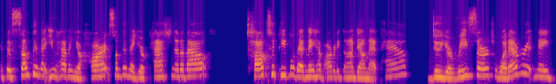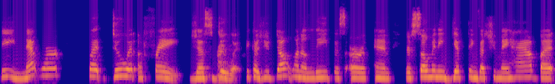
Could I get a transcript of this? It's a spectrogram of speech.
if it's something that you have in your heart something that you're passionate about talk to people that may have already gone down that path do your research whatever it may be network but do it afraid. Just do right. it because you don't want to leave this earth and there's so many giftings that you may have but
